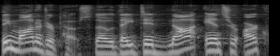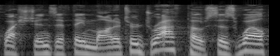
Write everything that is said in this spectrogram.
they monitor posts, though they did not answer our questions if they monitor draft posts as well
